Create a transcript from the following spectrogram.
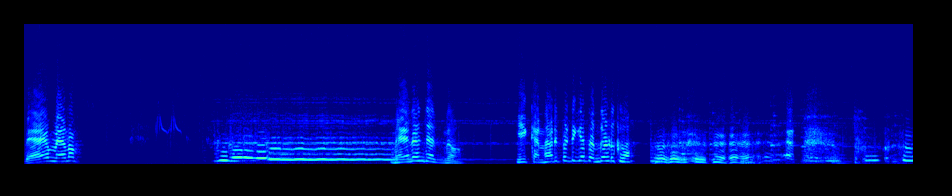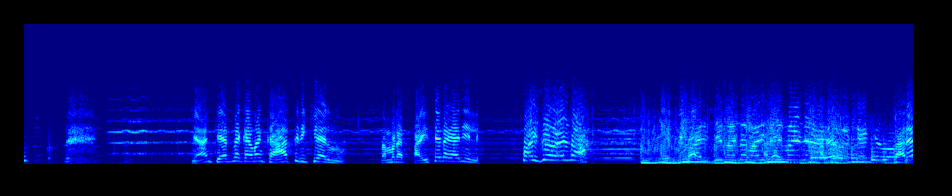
വേഗം വേണം. മേനോൻ ചേട്ടനോ? ഈ കണ്ണാടിപ്പെട്ടിക്കത്ത് എന്തോ എടുക്കുക ഞാൻ ചേട്ടനെ കാണാൻ കാത്തിരിക്കായിരുന്നു നമ്മുടെ പൈസയുടെ കാര്യമില്ലേ പൈസ വേണ്ട. പൈസ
